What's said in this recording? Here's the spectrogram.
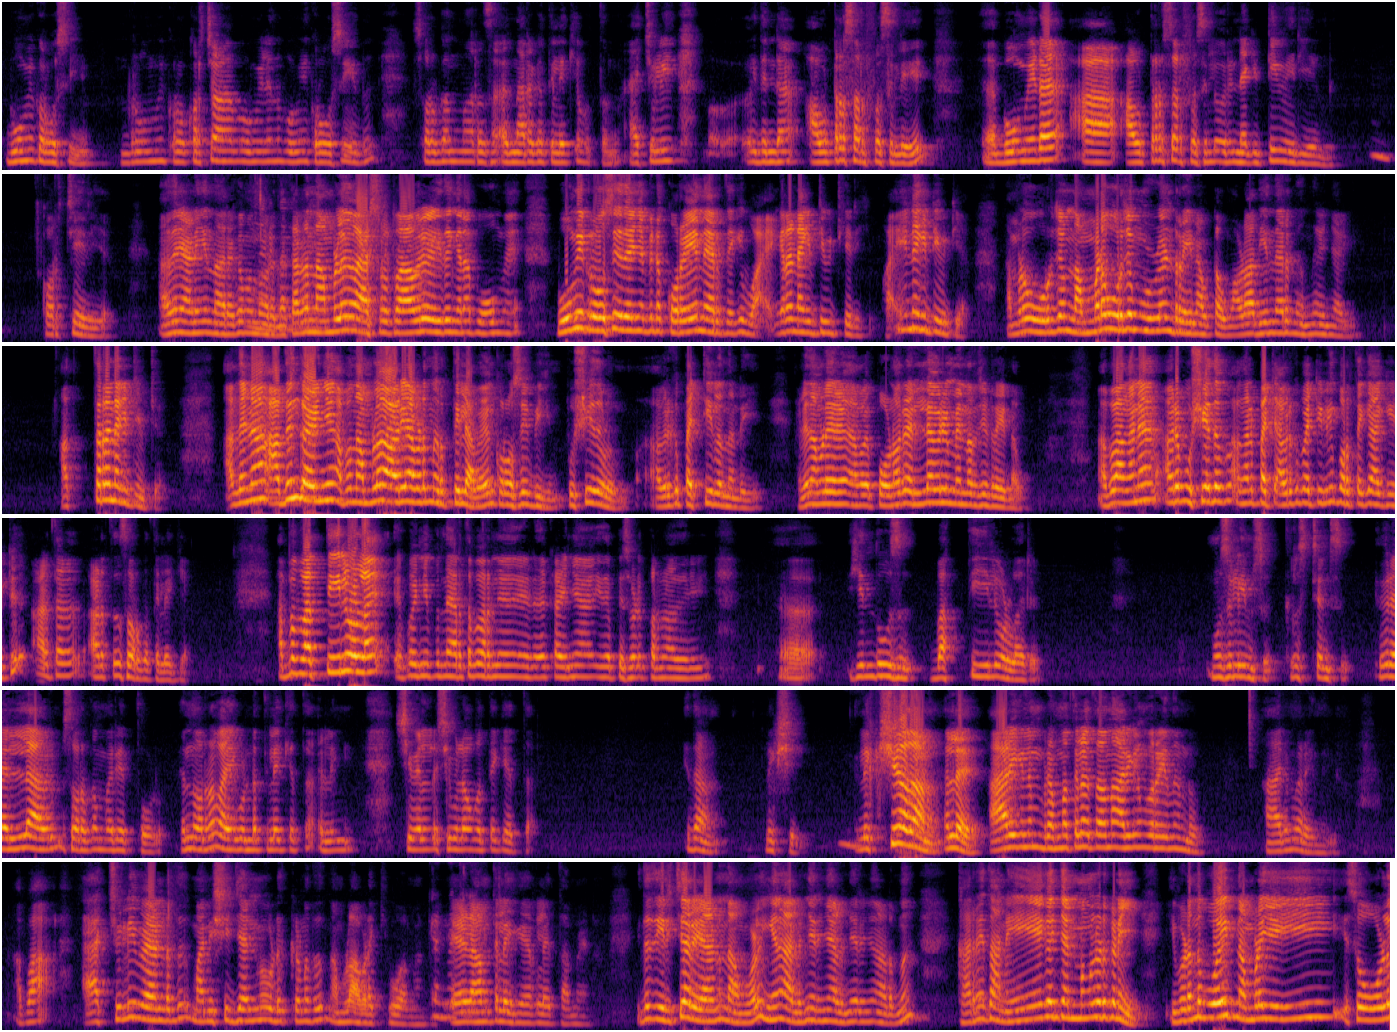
ഭൂമി ക്രോസ് ചെയ്യും. ഭൂമി ക്രോ കുറച്ച് ആൾ ഭൂമിയിൽ നിന്ന് ഭൂമി ക്രോസ് ചെയ്ത് സ്വർഗം നരകത്തിലേക്ക് എത്തുന്നു. ആക്ച്വലി ഇതിന്റെ ഔട്ടർ സർഫസിൽ ഭൂമിയുടെ ഔട്ടർ സർഫസിൽ ഒരു നെഗറ്റീവ് ഏരിയ ഉണ്ട്. കുറച്ച് ഏരിയ അതിനാണ് ഈ നരകം എന്ന് പറയുന്നത്. കാരണം നമ്മൾ ആസ്ട്രൽ ട്രാവൽ ചെയ്ത് ഇങ്ങനെ പോകുമ്പോൾ ഭൂമി ക്രോസ് ചെയ്ത് കഴിഞ്ഞാൽ പിന്നെ കുറേ നേരത്തേക്ക് ഭയങ്കര നെഗറ്റിവിറ്റി ആയിരിക്കും. ഭയങ്കര നെഗറ്റിവിറ്റിയാണ് നമ്മുടെ ഊർജം നമ്മുടെ ഊർജം മുഴുവൻ ഡ്രെയിൻ ഔട്ടാവും ആവും. അവിടെ അധികം നേരം നിന്ന് കഴിഞ്ഞാൽ അത്ര നെഗറ്റിവിറ്റിയാണ് അതിന് അതും കഴിഞ്ഞ് അപ്പോൾ നമ്മൾ അവരെ അവിടെ നിർത്തില്ല. വേഗം ക്രോസ് ചെയ്യിപ്പിക്കും. പുഷ് ചെയ്തോളും. അവർക്ക് പറ്റിയില്ലെന്നുണ്ടെങ്കിൽ. അല്ലെങ്കിൽ നമ്മൾ പോണവരെല്ലാവരും എനർജി ഡ്രെയിൻ ആവും. അപ്പോൾ അങ്ങനെ അവരെ പുഷ് ചെയ്ത് അങ്ങനെ പറ്റി അവർക്ക് പറ്റിയില്ലെങ്കിൽ പുറത്തേക്ക് ആക്കിയിട്ട് അടുത്ത അടുത്ത സ്വർഗത്തിലേക്കാണ് അപ്പോൾ ഭക്തിയിലുള്ള ഇപ്പോൾ ഇനിയിപ്പോൾ നേരത്തെ പറഞ്ഞ കഴിഞ്ഞ ഇത് എപ്പിസോഡിൽ പറഞ്ഞ മാതിരി ഹിന്ദൂസ് ഭക്തിയിലുള്ളവർ മുസ്ലിംസ് ക്രിസ്ത്യൻസ് ഇവരെല്ലാവരും സ്വർഗം വരെ എത്തുള്ളൂ എന്ന് പറഞ്ഞാൽ വൈകുണ്ഠത്തിലേക്ക് എത്തുക അല്ലെങ്കിൽ ശിവ ശിവലോകത്തേക്ക് എത്തുക. ഇതാണ് ലക്ഷ്യം. ലക്ഷ്യം അതാണ് അല്ലേ? ആരെങ്കിലും ബ്രഹ്മത്തിലെത്താന്ന് ആരെങ്കിലും പറയുന്നുണ്ടോ? ആരും പറയുന്നില്ല. അപ്പോൾ ആക്ച്വലി വേണ്ടത് മനുഷ്യ മനുഷ്യജന്മം എടുക്കുന്നത് നമ്മൾ അവിടേക്ക് പോകാൻ വേണ്ട. ഏഴാമത്തെ ലെയറിൽ എത്താൻ വേണ്ട. ഇത് തിരിച്ചറിയാണ് നമ്മൾ ഇങ്ങനെ അലഞ്ഞിരിഞ്ഞ് അലഞ്ഞിരിഞ്ഞ് നടന്ന് കാരണം ഇത് അനേകം ജന്മങ്ങൾ എടുക്കണേ. ഇവിടെ നിന്ന് പോയി നമ്മുടെ ഈ സോൾ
